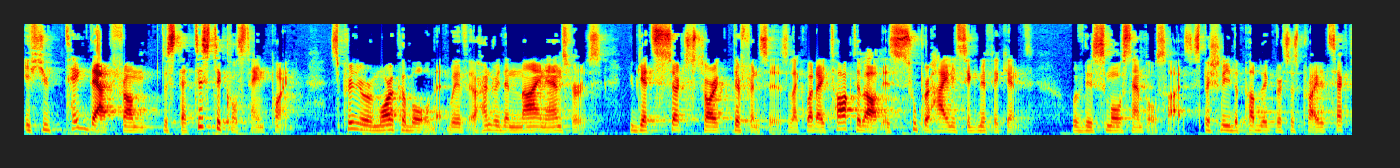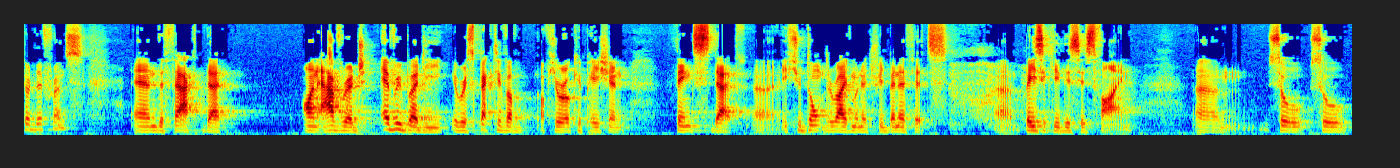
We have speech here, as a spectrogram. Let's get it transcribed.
if you take that from the statistical standpoint, it's pretty remarkable that with 109 answers, you get such stark differences. Like what I talked about is super highly significant with this small sample size, especially the public versus private sector difference, and the fact that on average, everybody, irrespective of, of your occupation, thinks that uh, if you don't derive monetary benefits, basically this is fine. Um, so, so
